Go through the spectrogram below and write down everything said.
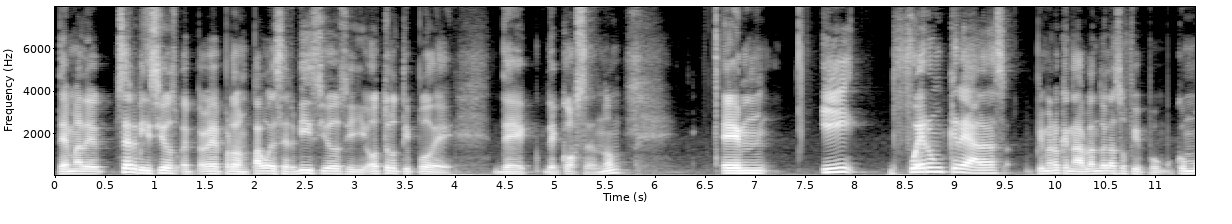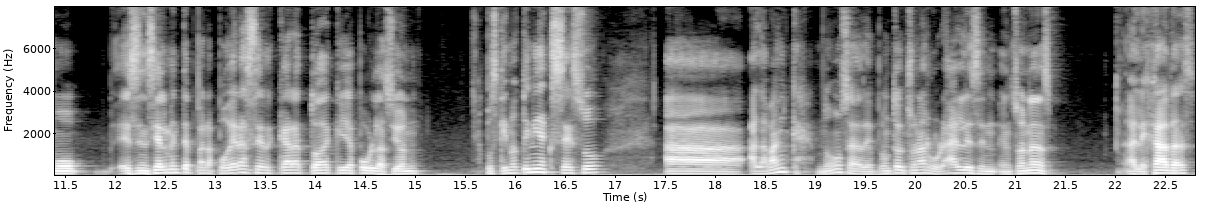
tema de servicios, eh, eh, perdón, pago de servicios y otro tipo de, cosas, ¿no? Em, y fueron creadas, primero que nada, hablando de la SOFIPO, como esencialmente para poder acercar a toda aquella población, pues que no tenía acceso a, la banca, ¿no? O sea, de pronto en zonas rurales, en zonas alejadas,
